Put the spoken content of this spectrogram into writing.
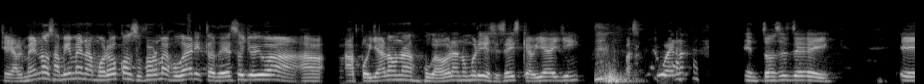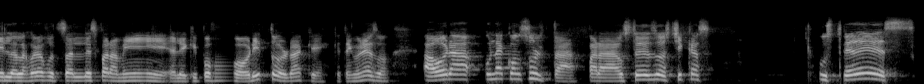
que al menos a mí me enamoró con su forma de jugar y tras de eso yo iba a, apoyar a una jugadora número 16 que había allí, bastante buena. Entonces, de ahí, eh, la Alajuela Futsal es para mí el equipo favorito, ¿verdad? Que, que, tengo en eso. Ahora, una consulta para ustedes dos chicas. ¿Ustedes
